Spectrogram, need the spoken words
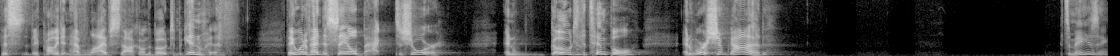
This, they probably didn't have livestock on the boat to begin with. They would have had to sail back to shore. and go to the temple and worship God. It's amazing.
